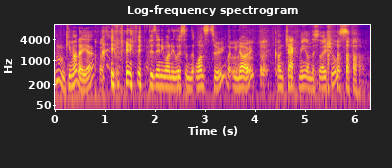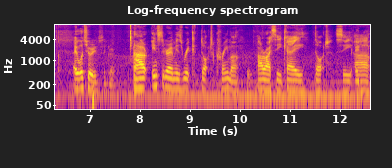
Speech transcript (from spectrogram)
Hmm, Kimana, yeah. if, if, if there's anyone who listens that wants to, let me know. Contact me on the socials. hey, what's your Instagram? Our Instagram is rick.creamer, R I C K dot C R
